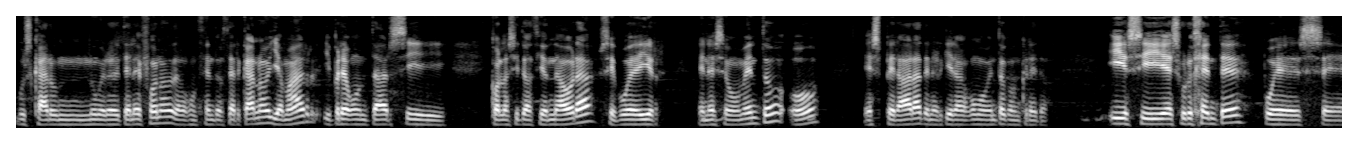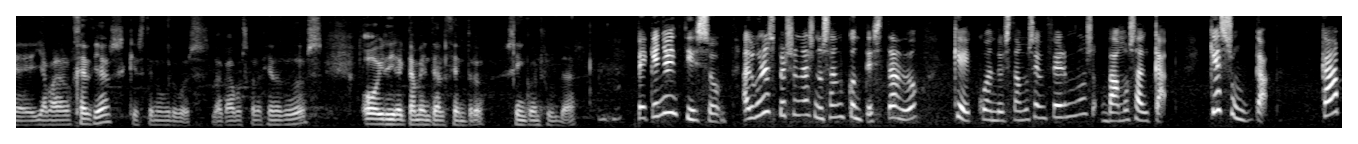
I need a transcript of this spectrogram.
buscar un número de teléfono de algún centro cercano, llamar y preguntar si con la situación de ahora se puede ir en ese momento o esperar a tener que ir a algún momento concreto. Y si es urgente, pues eh, llamar a urgencias, que este número pues lo acabamos conociendo todos, o ir directamente al centro sin consultar. Pequeño inciso. Algunas personas nos han contestado que cuando estamos enfermos vamos al CAP. ¿Qué es un CAP? CAP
